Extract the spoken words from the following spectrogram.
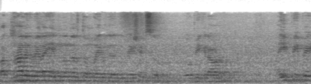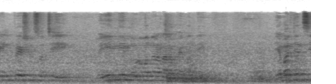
పద్నాలుగు వేల ఎనిమిది వందల తొంభై ఎనిమిది పేషెంట్స్ ఓపీకి రావడం. ఐపీ పే ఇన్ పేషెంట్స్ వచ్చి వెయ్యిన్ని మూడు వందల నలభై మంది. ఎమర్జెన్సీ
